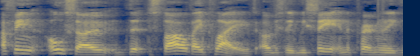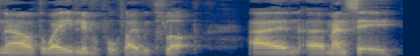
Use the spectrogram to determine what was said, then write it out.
I think also that the style they played. Obviously, we see it in the Premier League now, the way Liverpool play with Klopp and uh, Man City.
